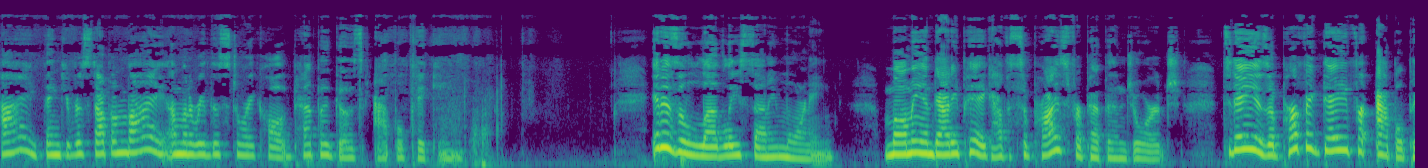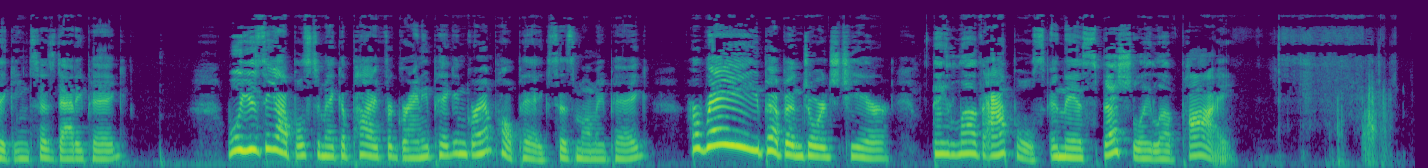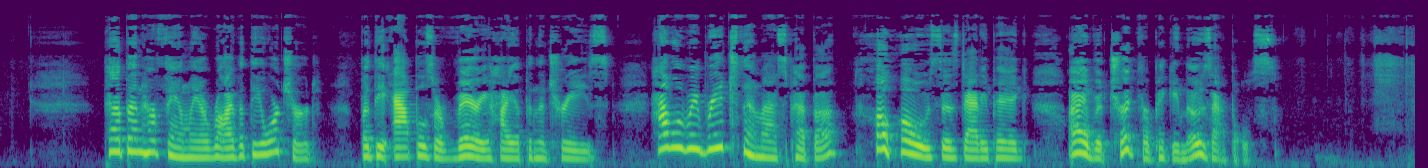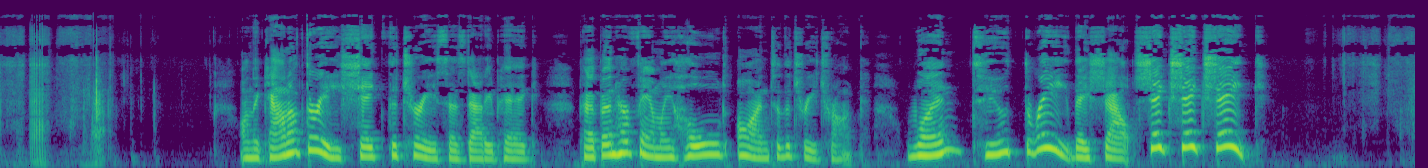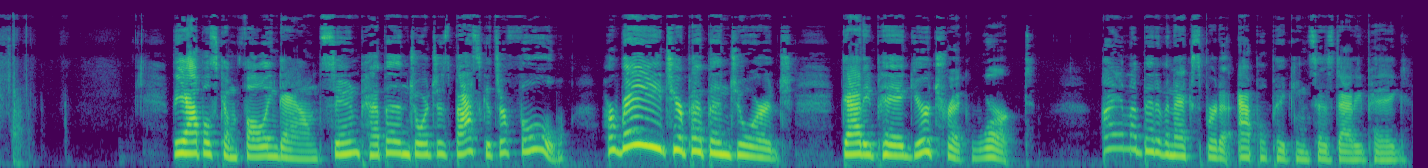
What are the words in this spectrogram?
Hi, thank you for stopping by. I'm going to read this story called Peppa Goes Apple Picking. It is a lovely sunny morning. Mommy and Daddy Pig have a surprise for Peppa and George. Today is a perfect day for apple picking, says Daddy Pig. We'll use the apples to make a pie for Granny Pig and Grandpa Pig, says Mommy Pig. Hooray, Peppa and George cheer. They love apples, and they especially love pie. Peppa and her family arrive at the orchard, but the apples are very high up in the trees. How will we reach them? asks Peppa. Ho, ho, says Daddy Pig. I have a trick for picking those apples. On the count of three, shake the tree, says Daddy Pig. Peppa and her family hold on to the tree trunk. One, two, three, they shout. Shake, shake, shake. The apples come falling down. Soon Peppa and George's baskets are full. Hooray, cheer Peppa and George. Daddy Pig, your trick worked. I am a bit of an expert at apple picking, says Daddy Pig.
